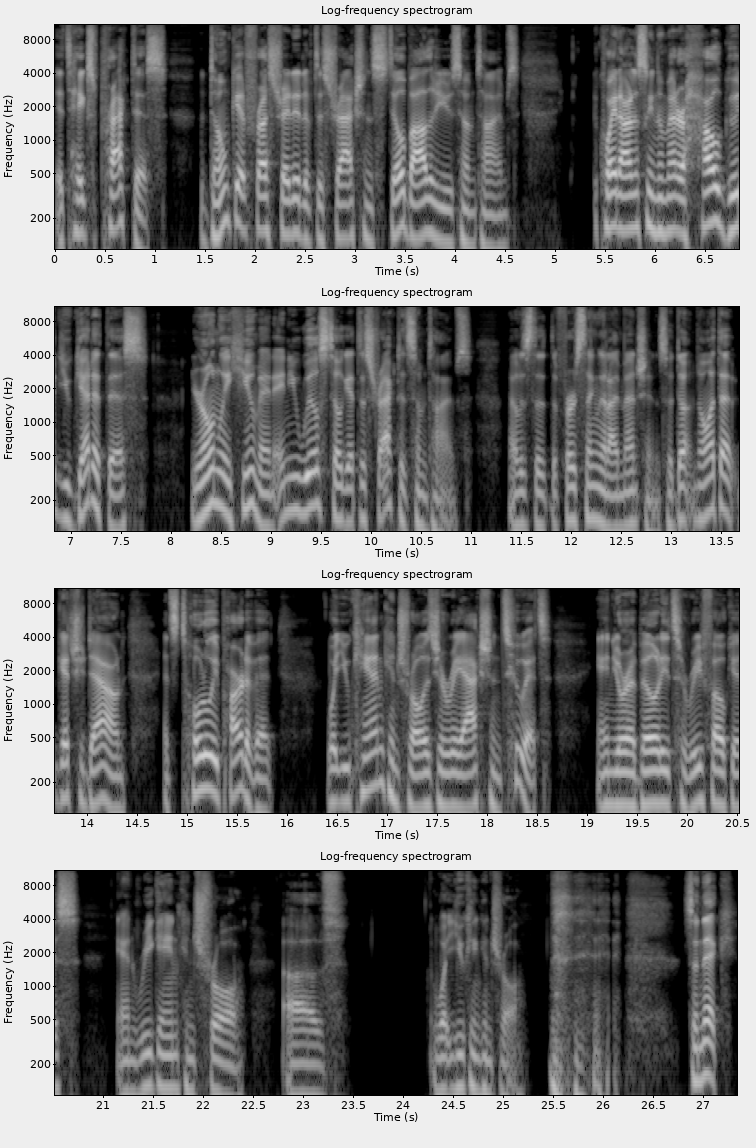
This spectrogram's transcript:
It takes practice. Don't get frustrated if distractions still bother you sometimes. Quite honestly, no matter how good you get at this, you're only human and you will still get distracted sometimes. That was the, the first thing that I mentioned. So don't, don't let that get you down. It's totally part of it. What you can control is your reaction to it and your ability to refocus and regain control of what you can control. so, Nick,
